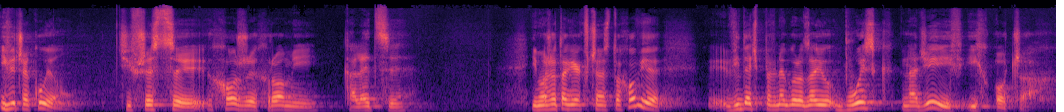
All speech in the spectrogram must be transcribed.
I wyczekują ci wszyscy chorzy, chromi, kalecy, i może tak jak w Częstochowie widać pewnego rodzaju błysk nadziei w ich oczach.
